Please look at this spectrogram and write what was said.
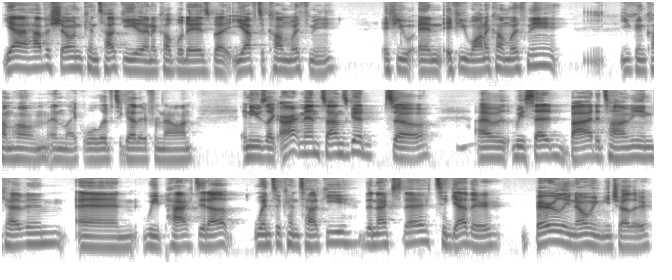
Yeah, I have a show in Kentucky in a couple days, but you have to come with me. If you and if you want to come with me, you can come home and like we'll live together from now on. And he was like, All right, man, sounds good. So I was we said bye to Tommy and Kevin and we packed it up, went to Kentucky the next day together, barely knowing each other.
